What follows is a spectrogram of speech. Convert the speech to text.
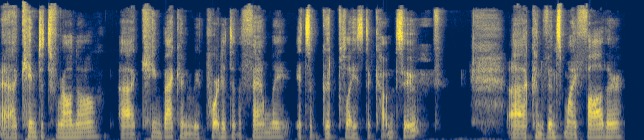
Uh, came to Toronto, uh, came back and reported to the family. It's a good place to come to. Uh, convinced my father,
